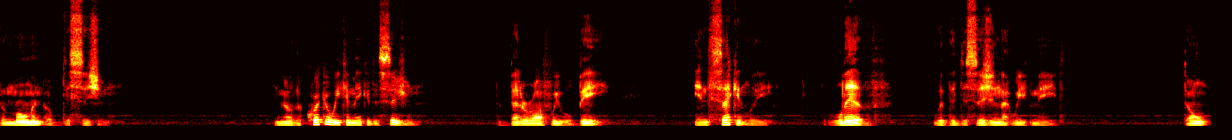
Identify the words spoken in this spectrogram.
the moment of decision. You know, the quicker we can make a decision, the better off we will be. And secondly, live with the decision that we've made. Don't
